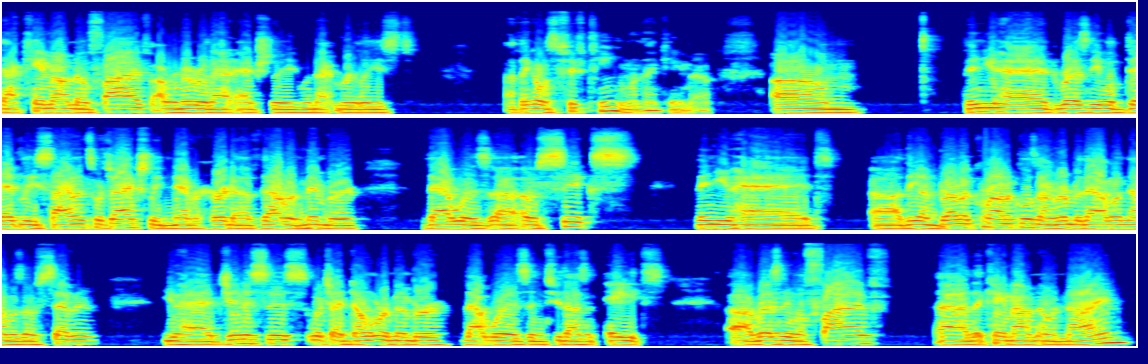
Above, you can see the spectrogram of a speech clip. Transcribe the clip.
That came out in 05. I remember that actually when that released. I think I was 15 when that came out. Um, then you had Resident Evil Deadly Silence, which I actually never heard of. That I remember. That was uh, 06. Then you had uh, The Umbrella Chronicles. I remember that one. That was 07. You had Genesis, which I don't remember. That was in 2008. Uh, Resident Evil 5, uh, that came out in 09.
